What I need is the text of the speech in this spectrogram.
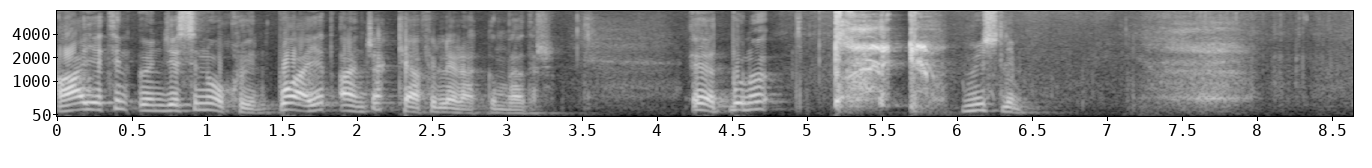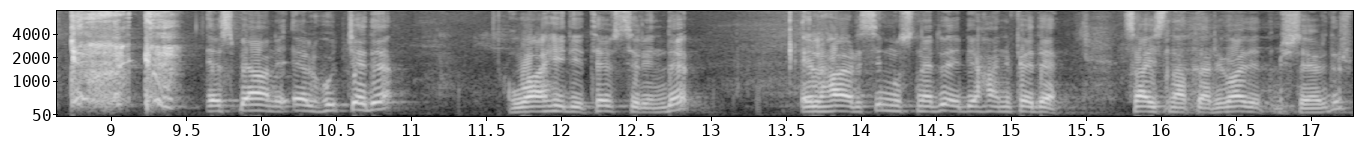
Ayetin öncesini okuyun. Bu ayet ancak kafirler hakkındadır. Evet bunu Müslim Esbihani el-Hucce'de Vahidi tefsirinde El-Harisi Musnedu Ebi Hanife'de sayısınatla rivayet etmişlerdir.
